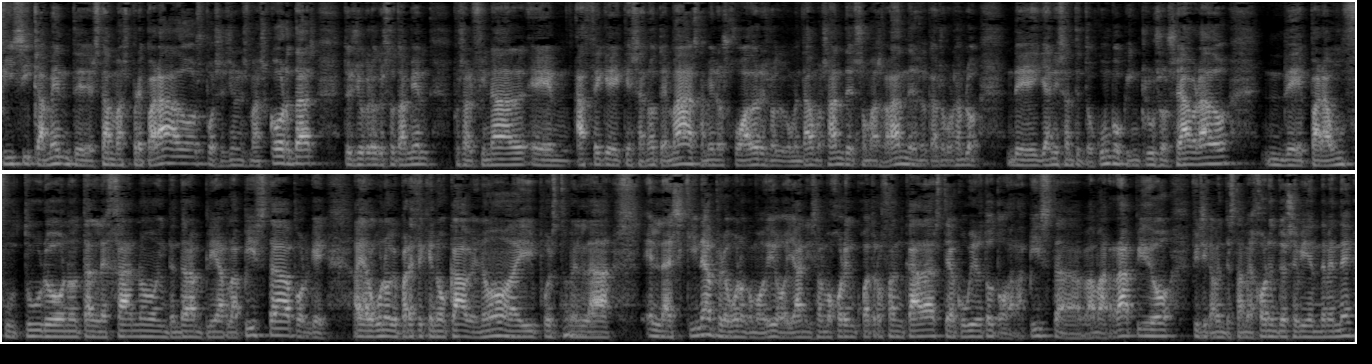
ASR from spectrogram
físicamente están más preparados, posesiones más cortas, entonces yo creo que esto también, pues al final eh, hace que, que, se anote más, también los jugadores, lo que comentábamos antes, son más grandes, el caso por ejemplo de Giannis Antetokounmpo, que incluso se ha hablado de para un futuro no tan lejano intentar ampliar la pista, porque hay alguno que parece que no cabe, ¿no? Ahí puesto en la, en la esquina, pero bueno, como digo, Giannis a lo mejor en cuatro zancadas te ha cubierto toda la pista, va más rápido, físicamente está mejor, entonces evidentemente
